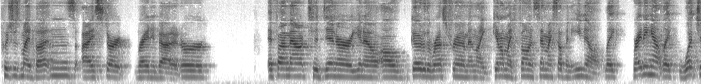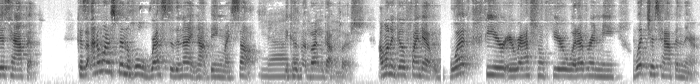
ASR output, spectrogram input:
pushes my buttons i start writing about it or if i'm out to dinner you know i'll go to the restroom and like get on my phone send myself an email like writing out like what just happened because I don't want to spend the whole rest of the night not being myself Yeah, because my button got pushed. I want to go find out what fear, irrational fear, whatever in me, what just happened there?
